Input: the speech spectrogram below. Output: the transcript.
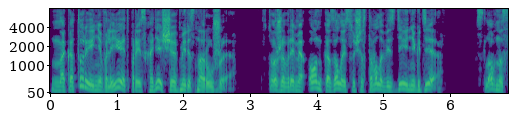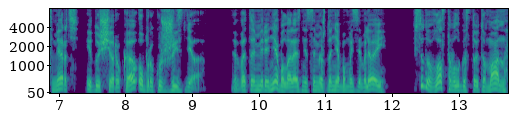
на которые не влияет происходящее в мире снаружи. В то же время он, казалось, существовал везде и нигде. Словно смерть, идущая рука об руку с жизнью. В этом мире не было разницы между небом и землей. Всюду властвовал густой туман.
